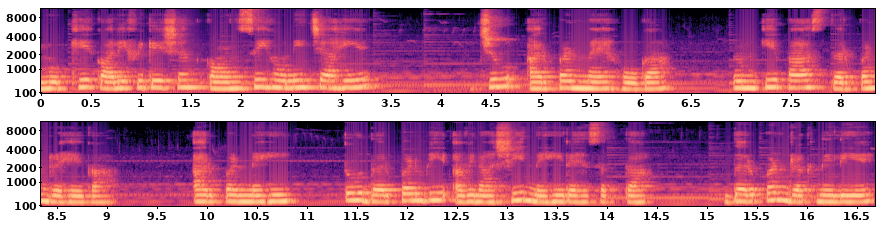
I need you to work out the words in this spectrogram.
मुख्य क्वालिफिकेशन कौन सी होनी चाहिए? जो अर्पण में होगा, उनके पास दर्पण रहेगा। अर्पण नहीं तो दर्पण भी अविनाशी नहीं रह सकता। दर्पण रखने लिए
